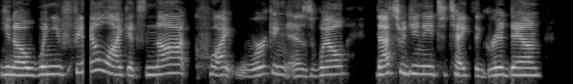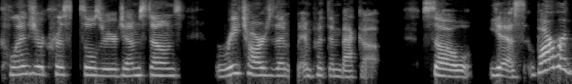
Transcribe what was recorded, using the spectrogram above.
you know when you feel like it's not quite working as well, that's when you need to take the grid down, cleanse your crystals or your gemstones, recharge them, and put them back up. So Yes, Barbara,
